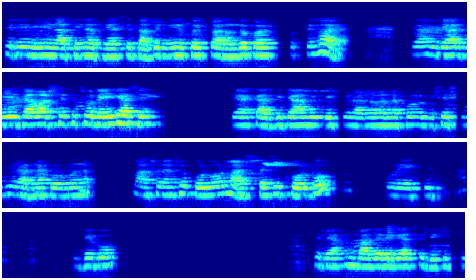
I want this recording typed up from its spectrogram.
ছেলে মেয়ে, নাতি, নাতনি আছে, তাদের নিয়ে তো একটু আনন্দ করা- করতে হয়। যার যে যাওয়ার সে তো চলেই গেছে। যাক, আজকে যা হোক, একটু রান্না বান্না করব, বিশেষ কিছু রান্না করব না। মাংস টাংস করব মাছ টাছই করব, করে একটু দেবো। ছেলে এখন বাজারে গেছে, দেখি কি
